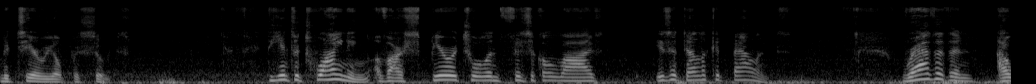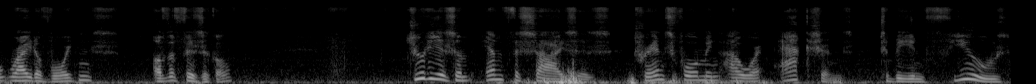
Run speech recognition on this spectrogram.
material pursuits. The intertwining of our spiritual and physical lives is a delicate balance. Rather than outright avoidance of the physical, Judaism emphasizes transforming our actions to be infused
